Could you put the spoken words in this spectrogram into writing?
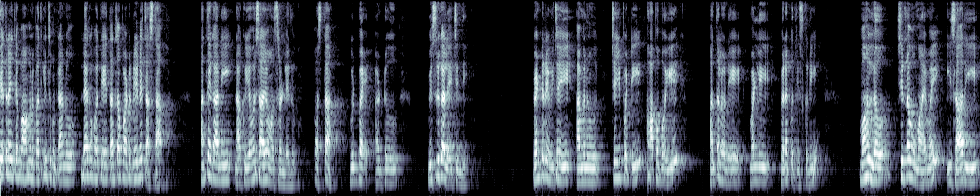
చేతులైతే మామూలు బతికించుకుంటాను. లేకపోతే తనతో పాటు నేనే చేస్తా. అంతేగాని నాకు ఎవరి సాయం అవసరం లేదు. వస్తా. గుడ్ బై అంటూ విసురుగా లేచింది. వెంటనే విజయ్ ఆమెను చెయ్యి పట్టి ఆపబోయి అంతలోనే మళ్ళీ వెనక్కు తీసుకుని మొహంలో చిరునవ్వు మాయమై ఈసారి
